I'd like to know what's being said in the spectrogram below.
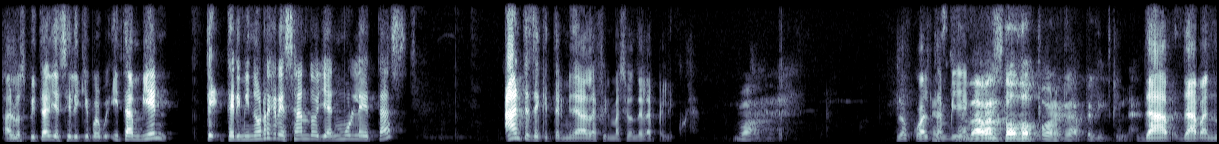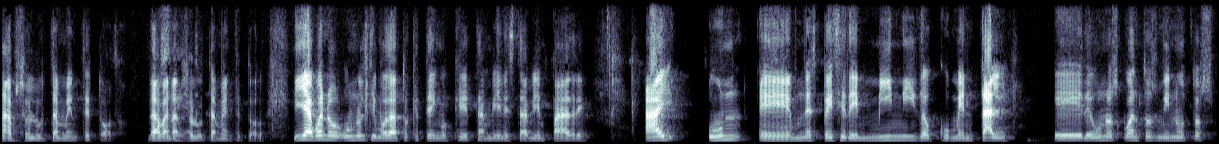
al hospital y así el equipo. Y también terminó regresando ya en muletas antes de que terminara la filmación de la película. Lo cual también. daban pues, todo por la película. daban absolutamente todo. Daban absolutamente todo. Y ya, bueno, un último dato que tengo que también está bien padre. Hay un, eh, una especie de mini documental eh, de unos cuantos minutos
